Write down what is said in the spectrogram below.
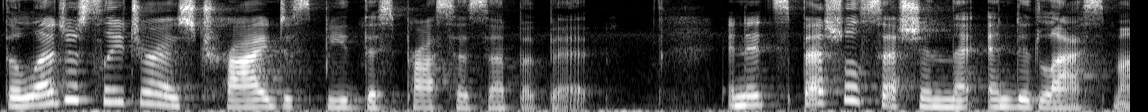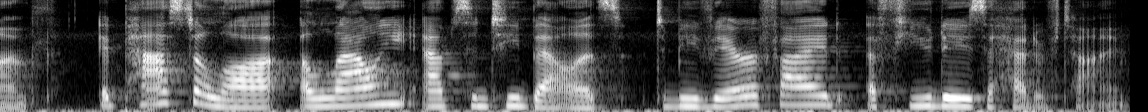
The legislature has tried to speed this process up a bit. In its special session that ended last month, it passed a law allowing absentee ballots to be verified a few days ahead of time.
